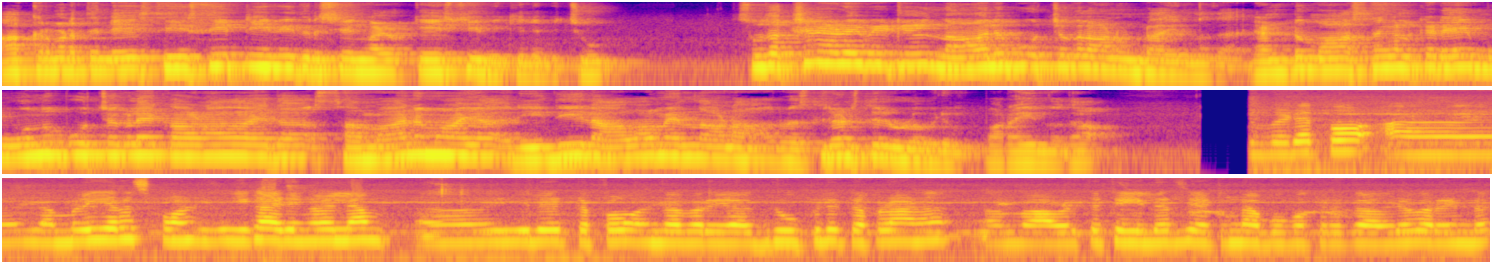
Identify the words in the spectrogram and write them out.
ആക്രമണത്തിന്റെ സി സി ടി വി ദൃശ്യങ്ങൾ കെ സി വിക്ക് ലഭിച്ചു. സുദക്ഷിണയുടെ വീട്ടിൽ നാല് പൂച്ചകളാണ് ഉണ്ടായിരുന്നത്. രണ്ടു മാസങ്ങൾക്കിടെ മൂന്ന് പൂച്ചകളെ കാണാതായത് സമാനമായ രീതിയിലാവാമെന്നാണ് റെസിഡൻസിലുള്ളവരും പറയുന്നത്. ഇവിടെ ഇപ്പോൾ നമ്മൾ ഈ റെസ്പോൺസ് ഈ കാര്യങ്ങളെല്ലാം ഇതിലിട്ടപ്പോൾ എന്താ പറയുക ഗ്രൂപ്പിലിട്ടപ്പോഴാണ് അവിടുത്തെ ടൈലർ ചേട്ടന്റെ അബൂബക്കറൊക്കെ അവർ പറയുന്നുണ്ട്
